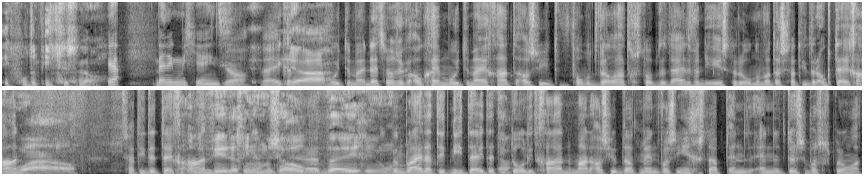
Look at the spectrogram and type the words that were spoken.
ik vond hem iets te snel. Ja, ben ik met je eens. Ja, nee, ik had Ja. moeite mee. Net zoals ik ook geen moeite mee gehad als hij het bijvoorbeeld wel had gestopt aan het einde van de eerste ronde. Want daar zat hij er ook tegenaan. Wauw. Zat hij er tegenaan. Oliveira ging nog met zijn hoop Eh, bewegen, Ik ben jongen. blij dat hij het niet deed, dat hij door liet gaan. Maar als hij op dat moment was ingestapt en, en ertussen was gesprongen...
